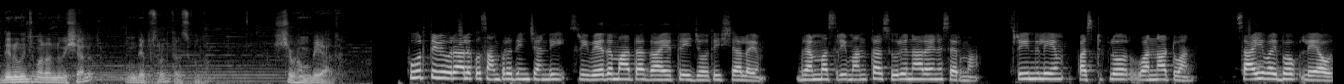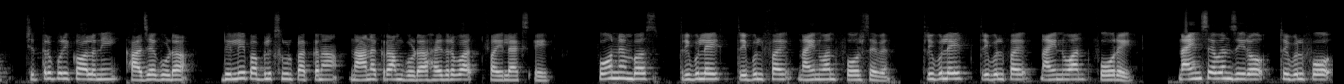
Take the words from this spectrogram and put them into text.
దీని గురించి మరిన్ని విషయాలు ముందు ఎపిసోడ్ తెలుసుకుందాం. శుభం బియాద్ పూర్తి వివరాలకు సంప్రదించండి. Sri Vedamata Gayatri Jyotishyalayam. Brahma Srimanta Suryanarayana Sharma. Srinilayam first floor one not one. Sai Vaibhav layout. Chitrapuri colony Khajaguda. Delhi public school పక్కన Nanakramguda Hyderabad five lakhs eight. Phone numbers triple eight triple five nine one four seven. Triple eight triple five nine one four eight. Nine seven zero triple four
